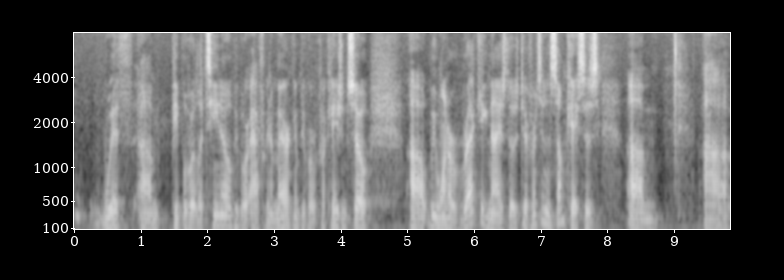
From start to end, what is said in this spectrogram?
With um, people who are Latino, people who are African American, people who are Caucasian. So uh, we want to recognize those differences. And in some cases. Um, uh,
